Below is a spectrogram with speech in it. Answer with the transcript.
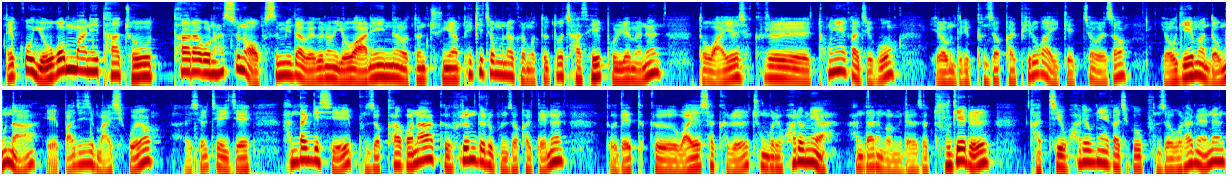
근데 꼭 이것만이 다 좋다라고는 할 수는 없습니다. 왜 그러면 이 안에 있는 어떤 중요한 정보나 그런 것도 자세히 보려면은 또 Wireshark를 통해 가지고 여러분들이 분석할 필요가 있겠죠. 그래서 여기에만 너무나 예, 빠지지 마시고요. 아, 실제 이제 한 단계씩 분석하거나 그 흐름들을 분석할 때는 또 네트 그 Wireshark를 충분히 활용해야 한다는 겁니다. 그래서 두 개를 같이 활용해 가지고 분석을 하면은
